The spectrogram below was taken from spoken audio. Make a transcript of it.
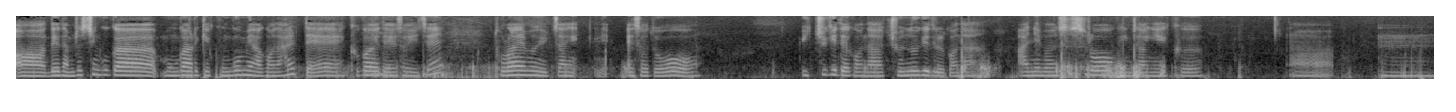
어, 내 남자친구가 뭔가 이렇게 궁금해하거나 할 때 그거에 대해서 이제 도라에몽 입장에서도 위축이 되거나 주눅이 들거나 아니면 스스로 굉장히 그 어, 음,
